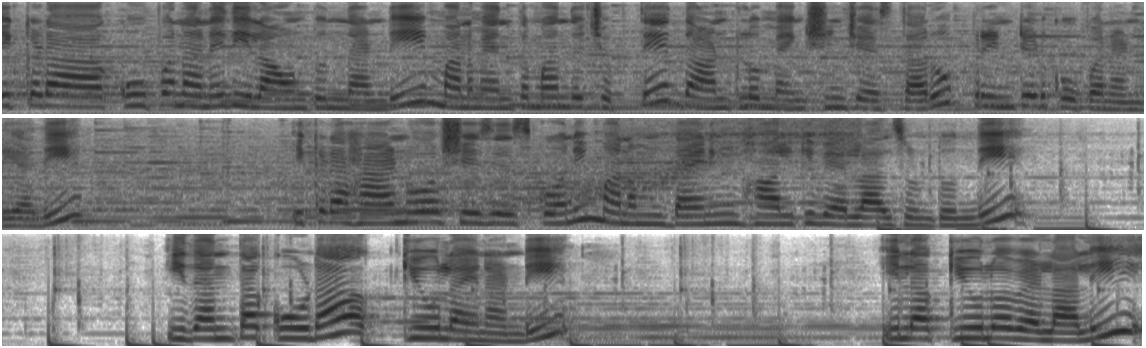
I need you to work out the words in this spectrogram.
ఇక్కడ కూపన్ అనేది ఇలా ఉంటుందండి. మనం ఎంతమందో చెప్తే దాంట్లో మెన్షన్ చేస్తారు. ప్రింటెడ్ కూపన్ అండి అది. ఇక్కడ హ్యాండ్ వాష్ చేసేసుకొని మనం డైనింగ్ హాల్కి వెళ్ళాల్సి ఉంటుంది. ఇదంతా కూడా క్యూ లైన్ అండి. ఇలా క్యూలో వెళ్ళాలి.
